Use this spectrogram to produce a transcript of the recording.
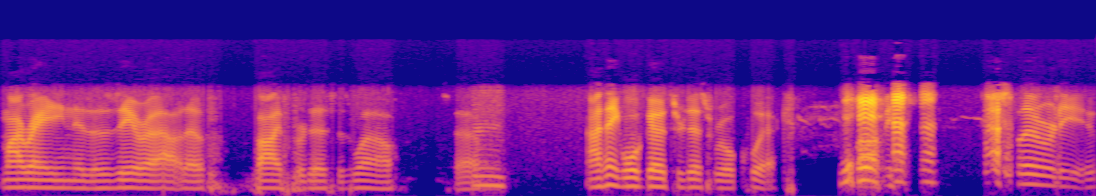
my rating is a zero out of five for this as well. So Mm. I think we'll go through this real quick. Bobby. Over to you.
